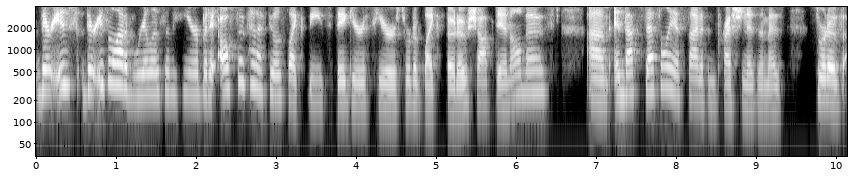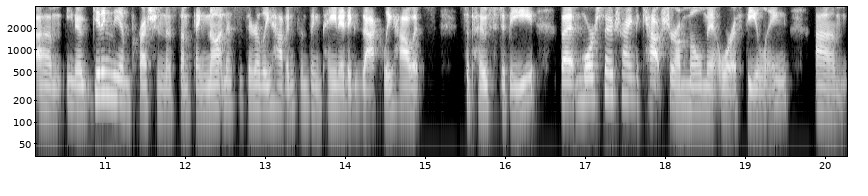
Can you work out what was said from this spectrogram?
there is there is a lot of realism here, but it also kind of feels like these figures here sort of like photoshopped in almost. Um, and that's definitely a sign of impressionism as sort of um, you know, getting the impression of something, not necessarily having something painted exactly how it's supposed to be, but more so trying to capture a moment or a feeling. Um,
